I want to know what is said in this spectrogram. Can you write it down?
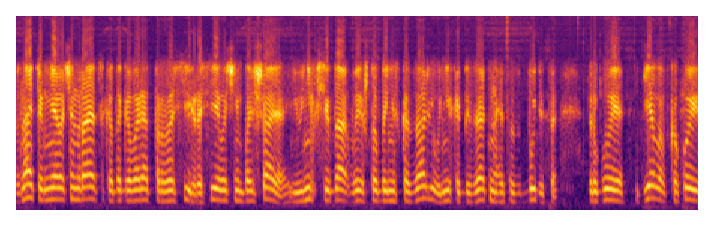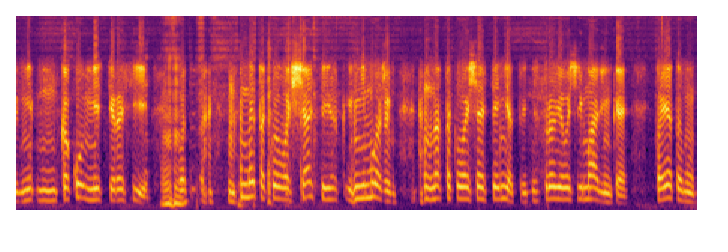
Знаете, мне очень нравится, когда говорят про Россию. Россия очень большая, и у них всегда, вы что бы ни сказали, у них обязательно это сбудется. Другое дело, в, какой, в каком месте России. Uh-huh. Вот мы такого счастья не можем. У нас такого счастья нет. Приднестровье очень маленькое. Поэтому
